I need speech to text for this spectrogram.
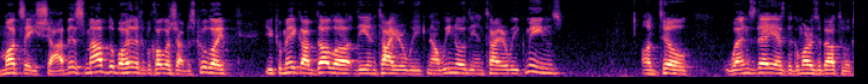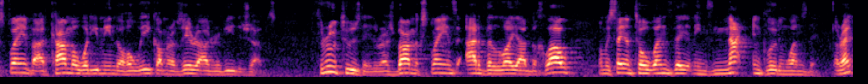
Matzei Shabbos, Shabbos kuloi, you can make Havdalah the entire week. Now we know the entire week means until Wednesday, as the Gemara is about to explain, Kama, what do you mean the whole week? The Shabbos. Through Tuesday, the Rashbam explains. When we say until Wednesday, it means not including Wednesday. All right?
